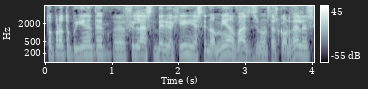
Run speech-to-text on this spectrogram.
το πρώτο που γίνεται, ε, φυλάς στην περιοχή, η αστυνομία, βάζει τις γνωστές κορδέλες.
